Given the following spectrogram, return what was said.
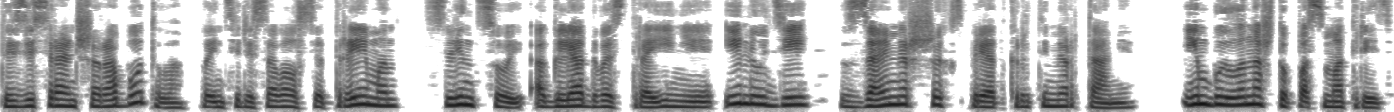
«Ты здесь раньше работала?» — поинтересовался Трейман с линцой, оглядывая строение и людей, замерших с приоткрытыми ртами. Им было на что посмотреть.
